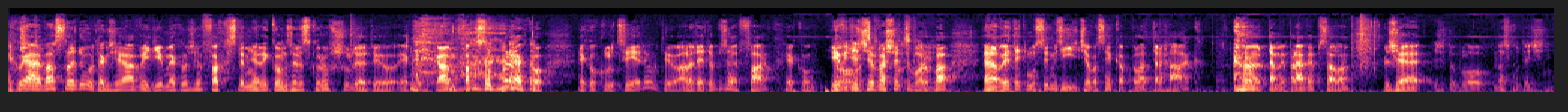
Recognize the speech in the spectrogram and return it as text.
Jako já vás sleduju, takže já vidím, jako, že fakt jste měli koncert skoro všude, tyjo. Jako říkám, fakt super, jako, jako kluci jedou, tyjo, ale to je dobře, fakt, jako. Je No, vidět, že vaše skvělý. tvorba, hlavně teď musím říct, že vlastně kapela Trhák, tam mi právě psala, že, že to bylo neskutečný.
